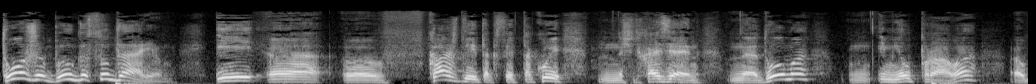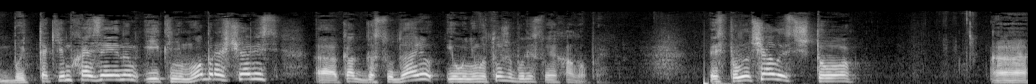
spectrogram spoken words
тоже был государем. И э, э, каждый, так сказать, такой значит, хозяин дома имел право э, быть таким хозяином, и к нему обращались э, как к государю, и у него тоже были свои холопы. То есть получалось, что э,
